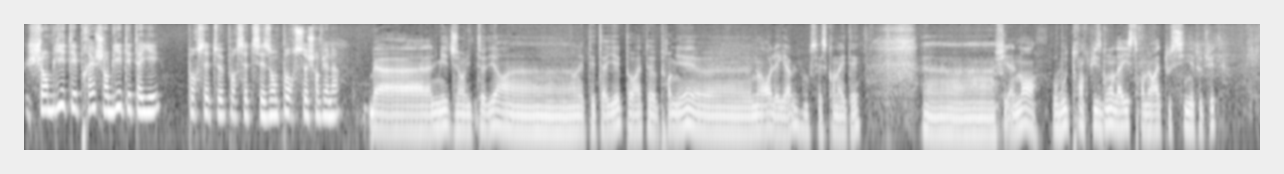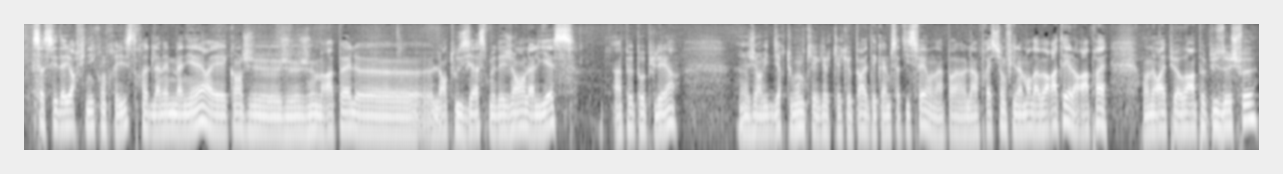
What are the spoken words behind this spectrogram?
Chambly était prêt, Chambly était taillé pour cette, pour cette saison, pour ce championnat? Bah, à la limite, j'ai envie de te dire, euh, on était taillé pour être premier euh, non relégable, donc c'est ce qu'on a été. Euh, finalement, au bout de 38 secondes à Istres, on aurait tous signé tout de suite. Ça s'est d'ailleurs fini contre Istres de la même manière. Et quand je, me rappelle euh, l'enthousiasme des gens, la liesse un peu populaire, euh, j'ai envie de dire tout le monde qui quelque part était quand même satisfait. On n'a pas l'impression finalement d'avoir raté. Alors après, on aurait pu avoir un peu plus de cheveux,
